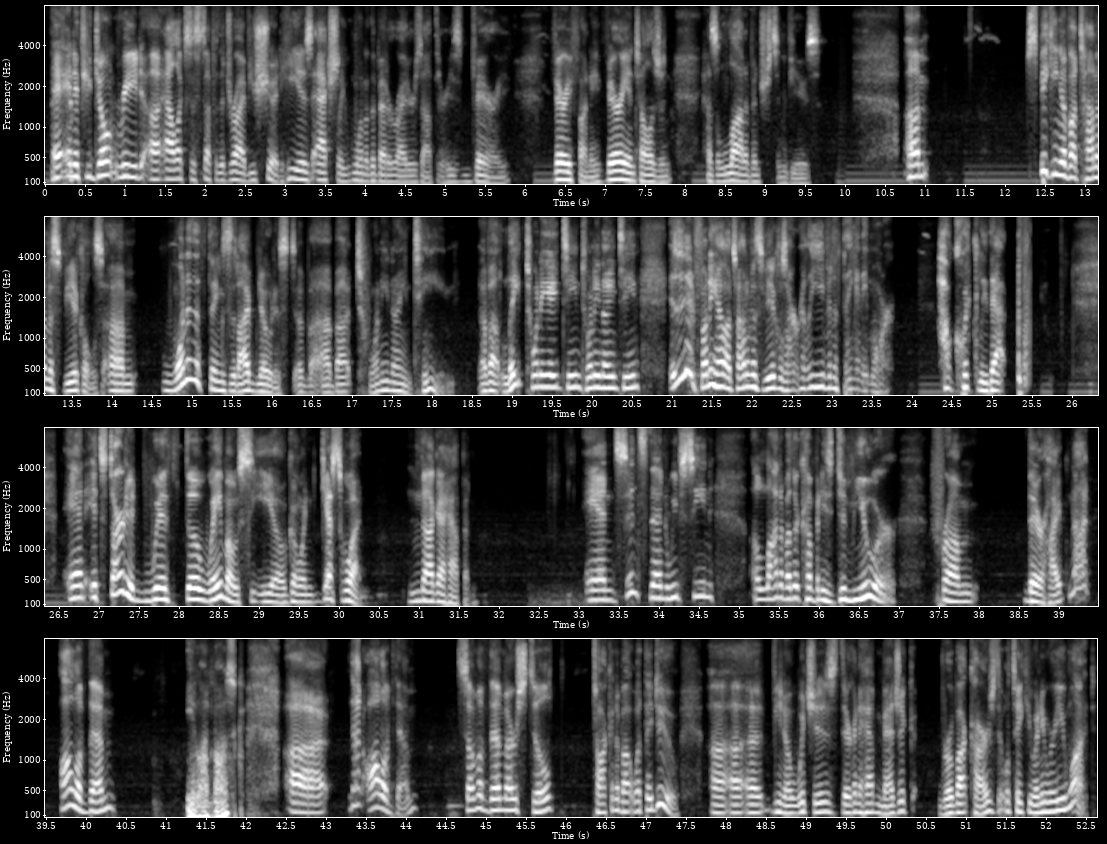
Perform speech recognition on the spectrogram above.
and, and if you don't read uh, Alex's stuff at the Drive, you should. He is actually one of the better writers out there. He's very, very funny, very intelligent, has a lot of interesting views. Um, speaking of autonomous vehicles, um, one of the things that I've noticed about, about 2019 about late 2018, 2019. Isn't it funny how autonomous vehicles aren't really even a thing anymore? How quickly that. And it started with the Waymo CEO going, guess what? Not to happen. And since then, we've seen a lot of other companies demur from their hype. Not all of them. Elon Musk. Uh, not all of them. Some of them are still talking about what they do, uh, uh, uh you know, which is they're going to have magic robot cars that will take you anywhere you want.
